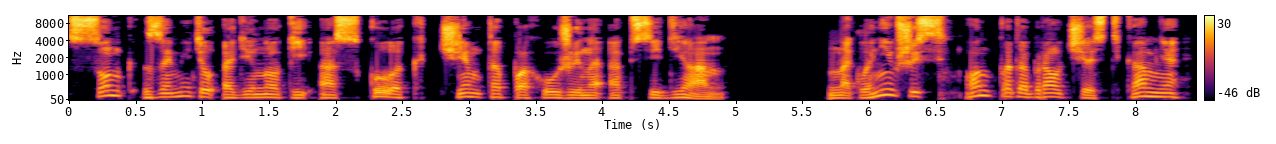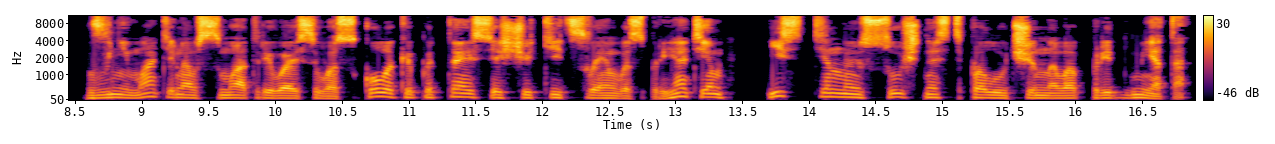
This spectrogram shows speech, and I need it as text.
Сонг заметил одинокий осколок, чем-то похожий на обсидиан. Наклонившись, он подобрал часть камня, внимательно всматриваясь в осколок и пытаясь ощутить своим восприятием истинную сущность полученного предмета.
